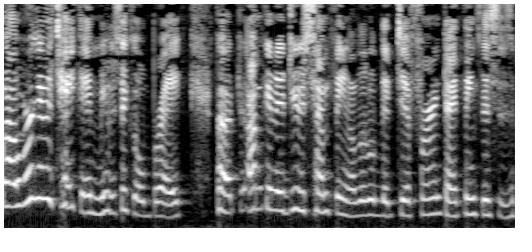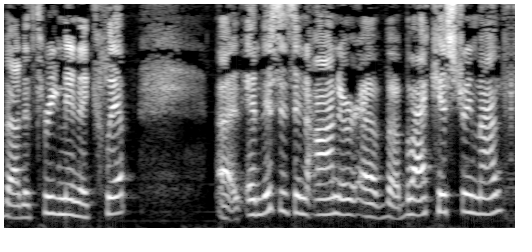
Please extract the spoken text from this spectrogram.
Well, we're going to take a musical break, but I'm going to do something a little bit different. I think this is about a three minute clip. Uh, and this is in honor of uh, Black History Month.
